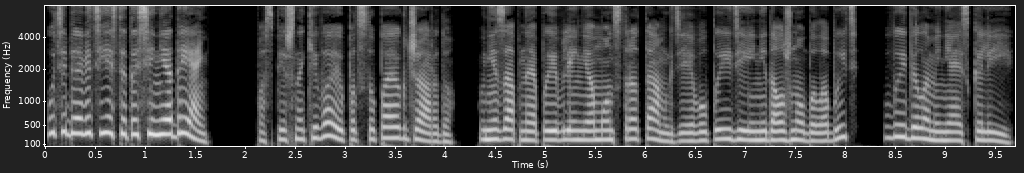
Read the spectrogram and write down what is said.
«У тебя ведь есть эта синяя дрянь!» Поспешно киваю подступаю к Джареду. Внезапное появление монстра там, где его, по идее, не должно было быть, выбило меня из колеи.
